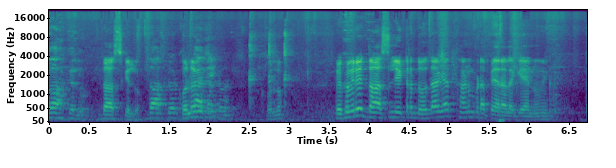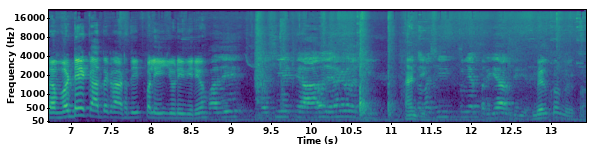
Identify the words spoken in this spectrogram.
10 ਕਿਲੋ। 10 ਕਿਲੋ। 10 ਕਿਲੋ ਖੋਲੋ ਜੀ। ਖੋਲੋ। ਵੇਖੋ ਵੀਰੇ 10 ਲੀਟਰ ਦੁੱਧ ਆ ਗਿਆ ਥਣ ਬੜਾ ਪਿਆਰਾ ਲੱਗਿਆ ਇਹਨੂੰ ਵੀ। ਤਾਂ ਵੱਡੇ ਕੱਦ ਕਾਠ ਦੀ ਪਲੀ ਜੁੜੀ ਵੀਰਿਓ। ਭਾਜੀ ਇਹ ਤਿਆਰ ਹੋ ਜਾਏ ਨਾ ਕਿਤੇ ਵਛੀ ਹਾਂਜੀ। ਵਛੀ 75000 ਦੀ ਹੈ ਬਿਲਕੁਲ ਬਿਲਕੁਲ।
